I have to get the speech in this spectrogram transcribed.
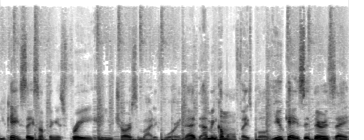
you can't say something is free and you charge somebody for it. That I mean, come on, Facebook. You can't sit there and say,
